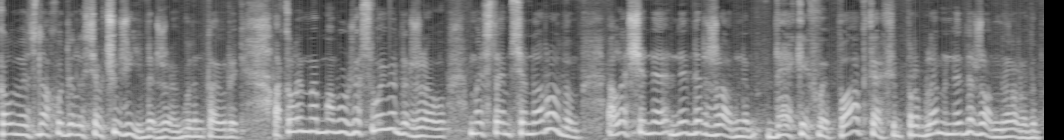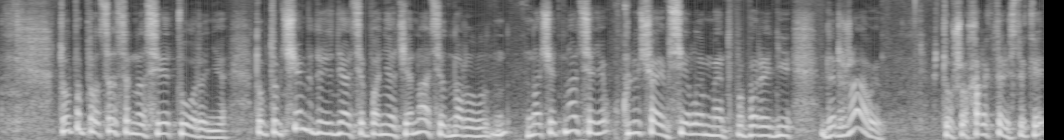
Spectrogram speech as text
коли ми знаходилися в чужій державі, будемо так говорити. А коли ми маємо вже свою державу, ми стаємося народом, але ще не, не державним. В деяких випадках проблеми не державним народом. Тобто процеси націєтворення. Тобто, в чим відрізняється поняття нації від народу? Значить, нація включає всі елементи попередньої держави. То, що характеристики,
